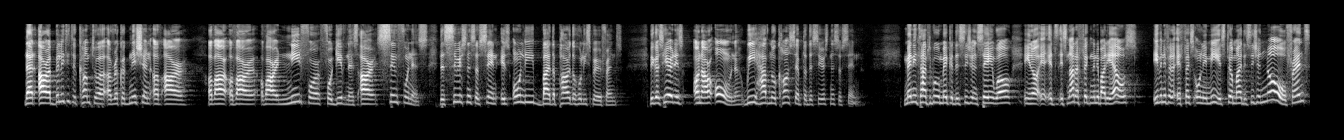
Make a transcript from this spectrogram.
That our ability to come to a, a recognition of our of our, of, our, of our need for forgiveness, our sinfulness, the seriousness of sin is only by the power of the Holy Spirit, friends. Because here it is on our own, we have no concept of the seriousness of sin. Many times people will make a decision saying, well, you know, it's, it's not affecting anybody else. Even if it affects only me, it's still my decision. No, friends.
